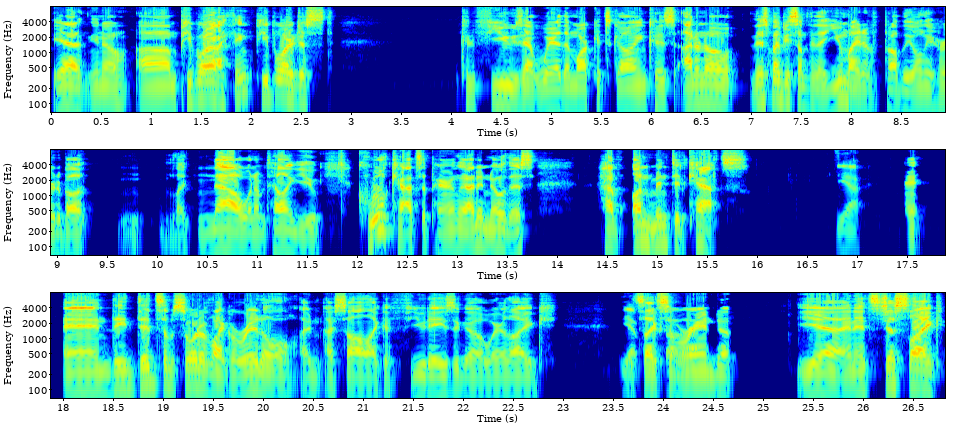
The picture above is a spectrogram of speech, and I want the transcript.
yeah, you know, um, people are. I think people are just confused at where the market's going because I don't know. This might be something that you might have probably only heard about mm, like now when I'm telling you. Cool cats apparently I didn't know this have unminted cats. Yeah. And, and they did some sort of like riddle I, I saw like a few days ago where like yep, it's like some that. random yeah and it's just like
